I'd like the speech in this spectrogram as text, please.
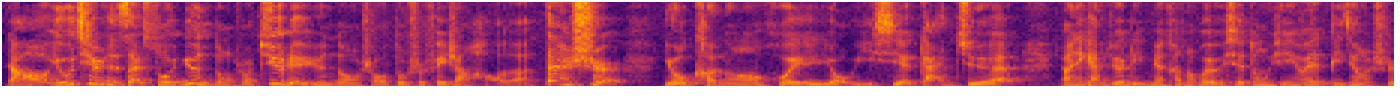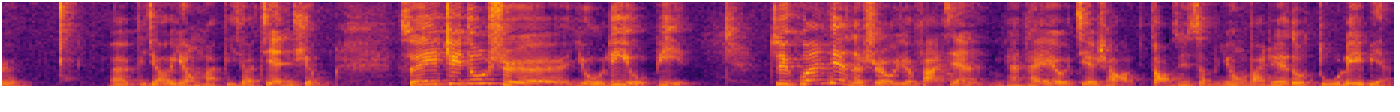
然后尤其是在做运动的时候，剧烈运动的时候都是非常好的。但是有可能会有一些感觉，让你感觉里面可能会有一些东西，因为毕竟是呃比较硬嘛，比较坚挺，所以这都是有利有弊。最关键的是，我就发现，你看它也有介绍，告诉你怎么用，把这些都读了一遍。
